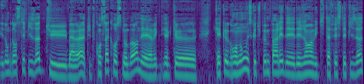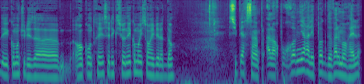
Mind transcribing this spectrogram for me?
Et donc dans cet épisode, tu, ben voilà, tu te consacres au snowboard et avec quelques, quelques grands noms. Est-ce que tu peux me parler des, des gens avec qui tu as fait cet épisode et comment tu les as rencontrés, sélectionnés, comment ils sont arrivés là-dedans? Super simple. Alors pour revenir à l'époque de Valmorel,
